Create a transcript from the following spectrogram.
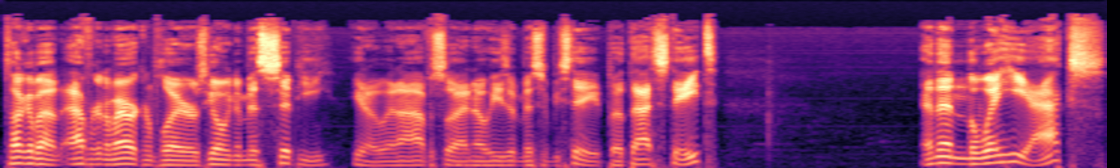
talk about African American players going to Mississippi, you know, and obviously I know he's at Mississippi State, but that state, and then the way he acts,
